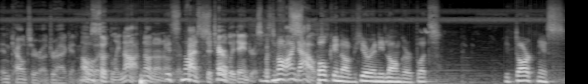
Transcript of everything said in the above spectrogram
encounter a dragon. Oh, but certainly not. No, no, no. It's they're, not. fast- they're terribly spoke- dangerous. But it's to not find out, spoken of here any longer, but the darkness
